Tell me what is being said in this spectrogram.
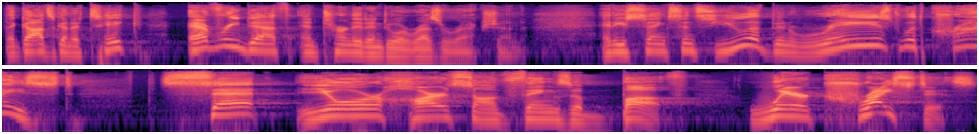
that God's going to take every death and turn it into a resurrection. And he's saying, since you have been raised with Christ, set your hearts on things above, where Christ is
